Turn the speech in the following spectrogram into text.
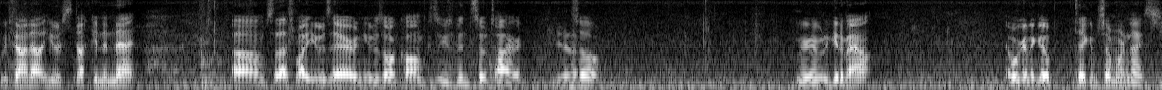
we found out he was stuck in the net. Um, so that's why he was there and he was all calm because he's been so tired. Yeah. So we were able to get him out, and we're gonna go take him somewhere nice.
